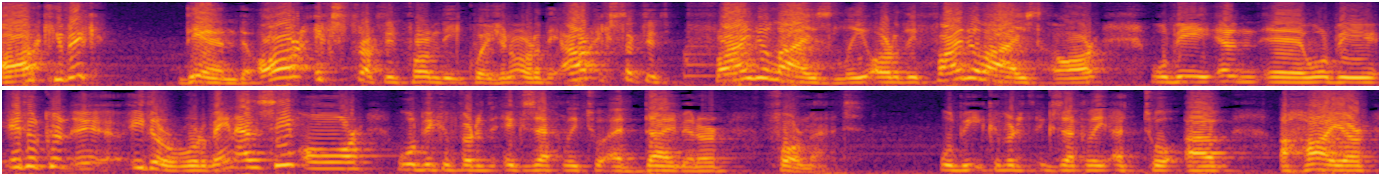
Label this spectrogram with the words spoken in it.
r cubic then the r extracted from the equation or the r extracted finalizedly or the finalized r will be uh, will be either uh, either will remain as the same or will be converted exactly to a diameter format. Will be converted exactly to a, a higher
